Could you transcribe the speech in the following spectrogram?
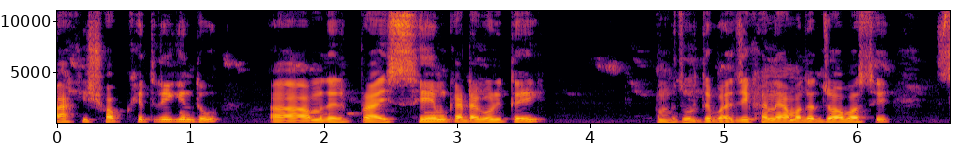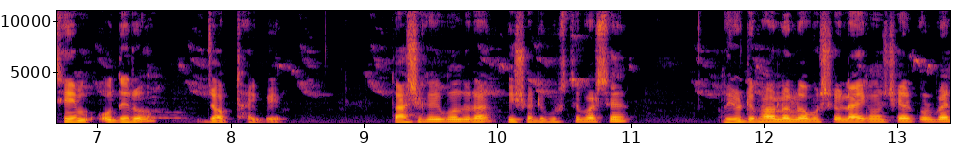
বাকি সব ক্ষেত্রেই কিন্তু আমাদের প্রায় সেম ক্যাটাগরিতেই আমরা চলতে পারি। যেখানে আমাদের জব আছে সেম ওদেরও জব থাকবে। তো আশা করি বন্ধুরা, বিষয়টি বুঝতে পারছেন। ভিডিওটি ভালো লাগলে অবশ্যই লাইক এবং শেয়ার করবেন।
